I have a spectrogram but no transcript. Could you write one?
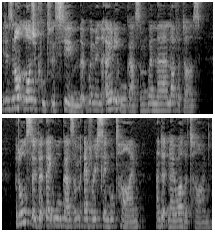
It is not logical to assume that women only orgasm when their lover does, but also that they orgasm every single time and at no other time.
